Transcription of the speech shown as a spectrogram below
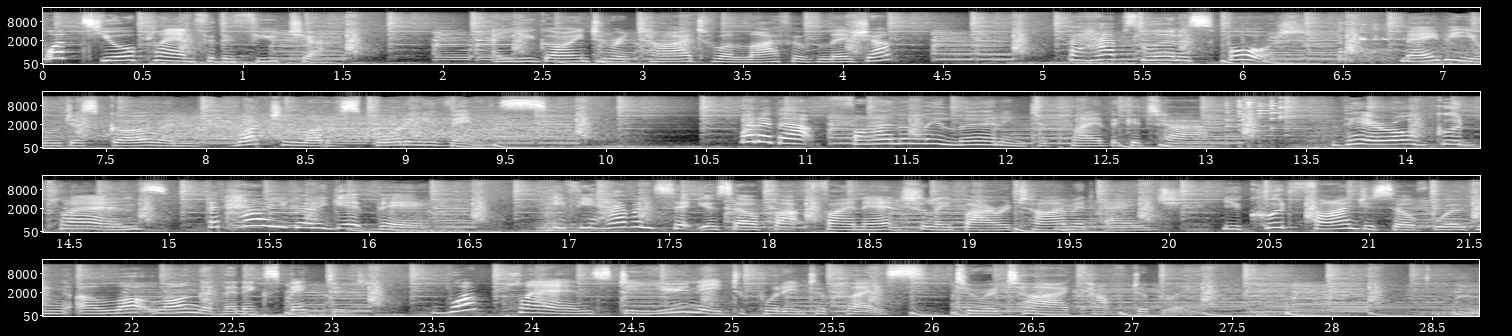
What's your plan for the future? Are you going to retire to a life of leisure? Perhaps learn a sport. Maybe you'll just go and watch a lot of sporting events. What about finally learning to play the guitar? They're all good plans, but how are you going to get there? If you haven't set yourself up financially by retirement age, you could find yourself working a lot longer than expected. What plans do you need to put into place to retire comfortably?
